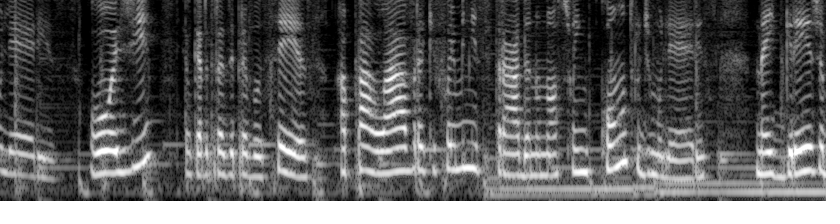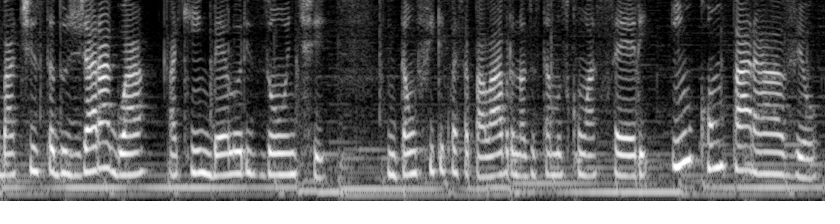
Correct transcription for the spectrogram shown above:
mulheres! Hoje eu quero trazer para vocês a palavra que foi ministrada no nosso encontro de mulheres na Igreja Batista do Jaraguá, aqui em Belo Horizonte. Então fique com essa palavra, nós estamos com a série Incomparável,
